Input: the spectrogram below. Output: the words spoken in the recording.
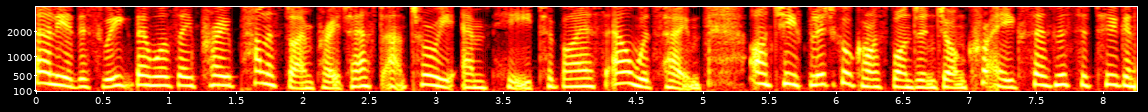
Earlier this week, there was a pro-Palestine protest at Tory MP Tobias Ellwood's home. Our chief political correspondent John Craig says Mr Tugendhat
